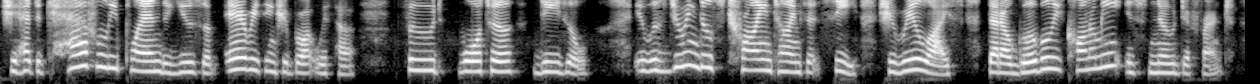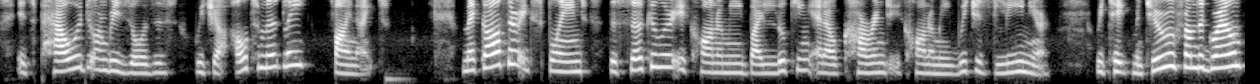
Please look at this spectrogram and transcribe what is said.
She had to carefully plan the use of everything she brought with her food, water, diesel. It was during those trying times at sea she realized that our global economy is no different. It's powered on resources which are ultimately finite. MacArthur explained the circular economy by looking at our current economy, which is linear. We take material from the ground,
